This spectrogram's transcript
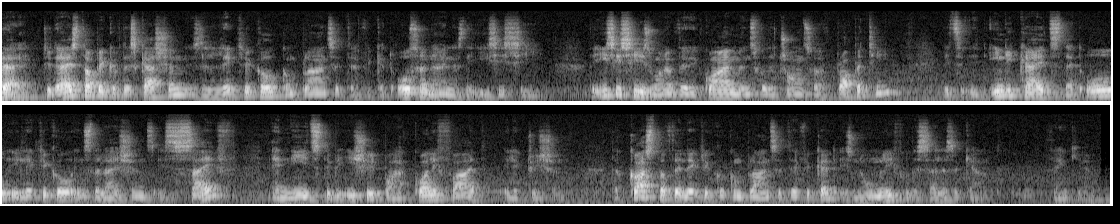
day. Today's topic of discussion is Electrical Compliance Certificate, also known as the ECC. The ECC is one of the requirements for the transfer of property. It's, it indicates that all electrical installations is safe and needs to be issued by a qualified electrician. The cost of the Electrical Compliance Certificate is normally for the seller's account. Thank you.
